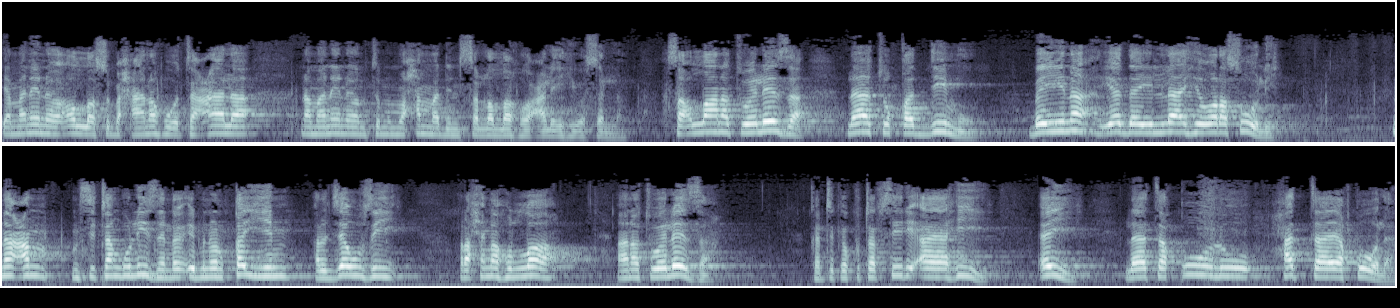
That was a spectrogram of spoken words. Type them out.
ya maneno ya Allah subhanahu wa ta'ala na maneno ya mtume Muhammad sallallahu alayhi wasallam sasa Allah anatueleza la tuqaddimu baina yada illahi wa rasuli naam msitangulize. Ndio ibn al-qayyim al-jawzi rahimahullah anatueleza katika kutafsiri aya hii ay la taqulu hatta yaqula.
